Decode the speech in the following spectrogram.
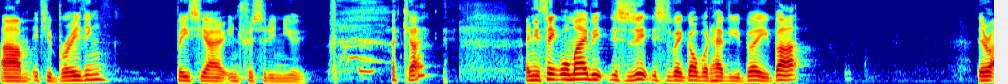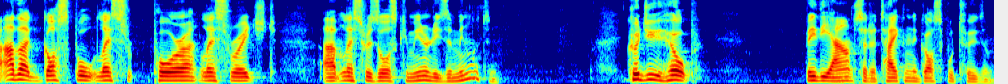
Um, if you're breathing, BCA are interested in you. okay? And you think, well, maybe this is it, this is where God would have you be. But there are other gospel, less poorer, less reached, um, less resourced communities in Minlaton. Could you help be the answer to taking the gospel to them?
